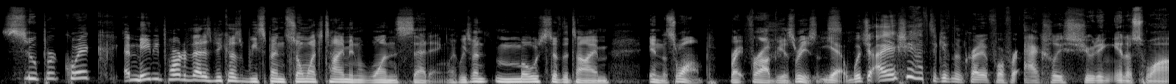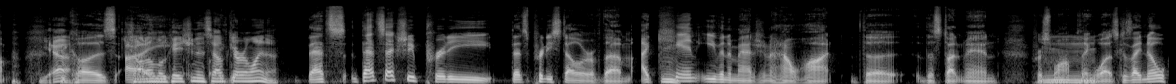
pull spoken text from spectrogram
super quick. And maybe part of that is because we spend so much time in one setting. Like we spend most of the time in the swamp, right? For obvious reasons. Yeah, which I actually have to give them credit for for actually shooting in a swamp. Yeah. because I Shot I, on location in South Carolina. That's that's actually pretty. That's pretty stellar of them. I Hmm. can't even imagine how hot the the stuntman for Swamp Mm. Thing was because I know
